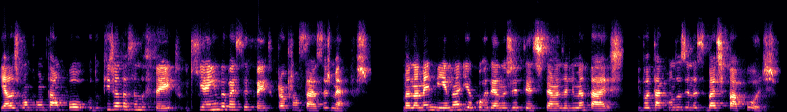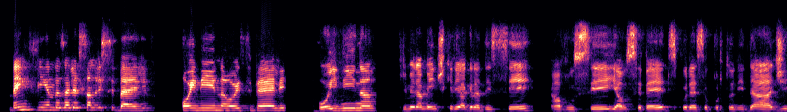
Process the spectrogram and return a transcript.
e elas vão contar um pouco do que já está sendo feito e o que ainda vai ser feito para alcançar essas metas. Meu nome é Nina e eu coordeno o GT Sistemas Alimentares e vou estar conduzindo esse bate-papo hoje. Bem-vindas, Alessandra e Sibeli. Oi, Nina. Oi, Sibeli. Oi, Nina. Primeiramente, queria agradecer a você e ao CEBEDS por essa oportunidade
